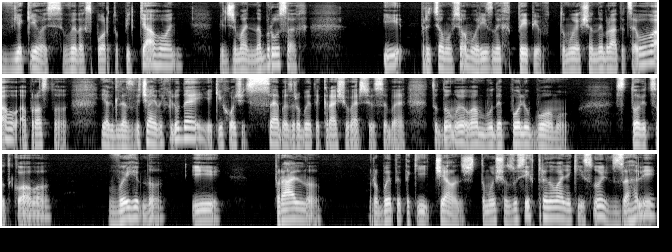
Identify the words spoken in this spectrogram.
в якихось видах спорту підтягувань, віджимань на брусах і при цьому всьому різних типів. Тому, якщо не брати це в увагу, а просто як для звичайних людей, які хочуть з себе зробити кращу версію себе, то думаю, вам буде по-любому 100% вигідно і правильно робити такий челендж. Тому що з усіх тренувань, які існують, взагалі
